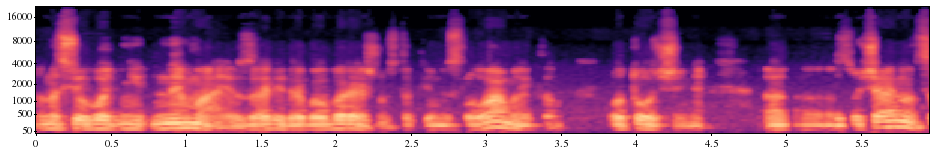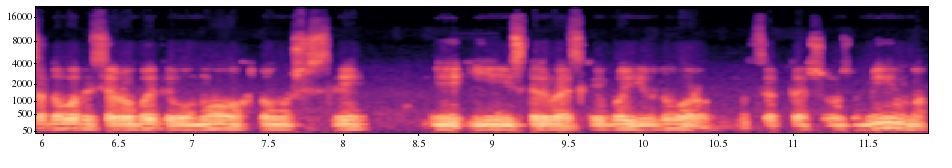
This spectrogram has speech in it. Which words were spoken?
на сьогодні немає. Взагалі треба обережно з такими словами, як там оточення. Звичайно, це доводиться робити в умовах, в тому числі і, і стрілецьких боїв з ворогом. Ми це теж розуміємо.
